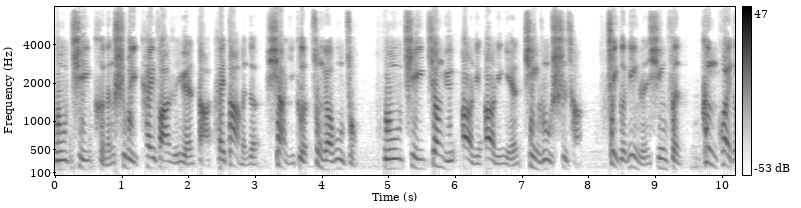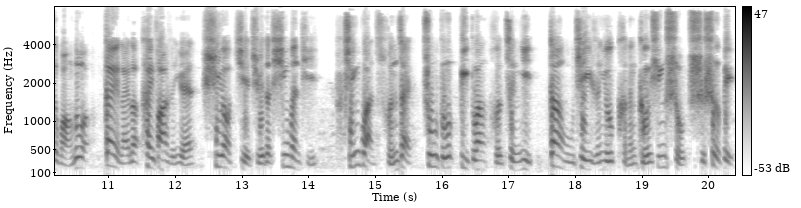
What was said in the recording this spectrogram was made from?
五 G 可能是为开发人员打开大门的下一个重要物种。五 G 将于二零二零年进入市场。这个令人兴奋、更快的网络带来了开发人员需要解决的新问题。尽管存在诸多弊端和争议，但五 G 仍有可能革新手持设备。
